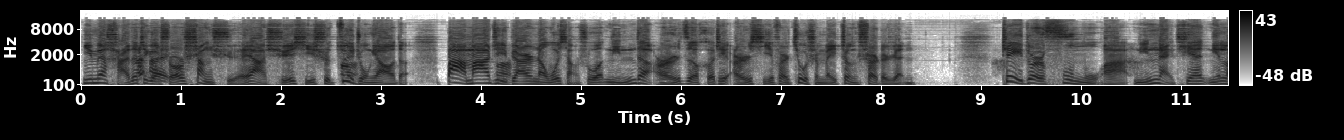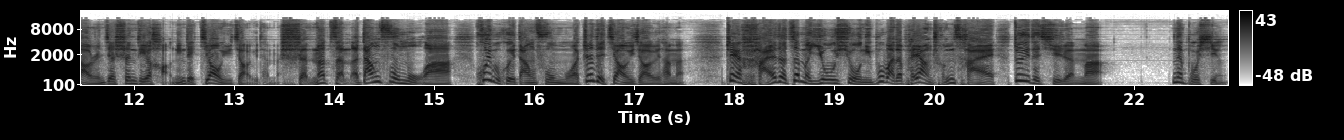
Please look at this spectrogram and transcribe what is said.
因为孩子这个时候上学呀，学习是最重要的。爸妈这边呢，我想说，您的儿子和这儿媳妇就是没正事儿的人。这对父母啊，您哪天您老人家身体好，您得教育教育他们，什么怎么当父母啊？会不会当父母啊？真得教育教育他们。这孩子这么优秀，你不把他培养成才，对得起人吗？那不行。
